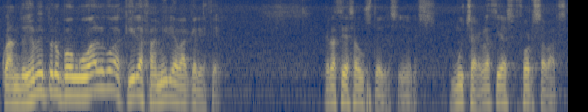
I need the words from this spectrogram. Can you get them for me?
Cuando yo me propongo algo, aquí la familia va a crecer. Gracias a ustedes, señores. Muchas gracias, Forza Barça.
